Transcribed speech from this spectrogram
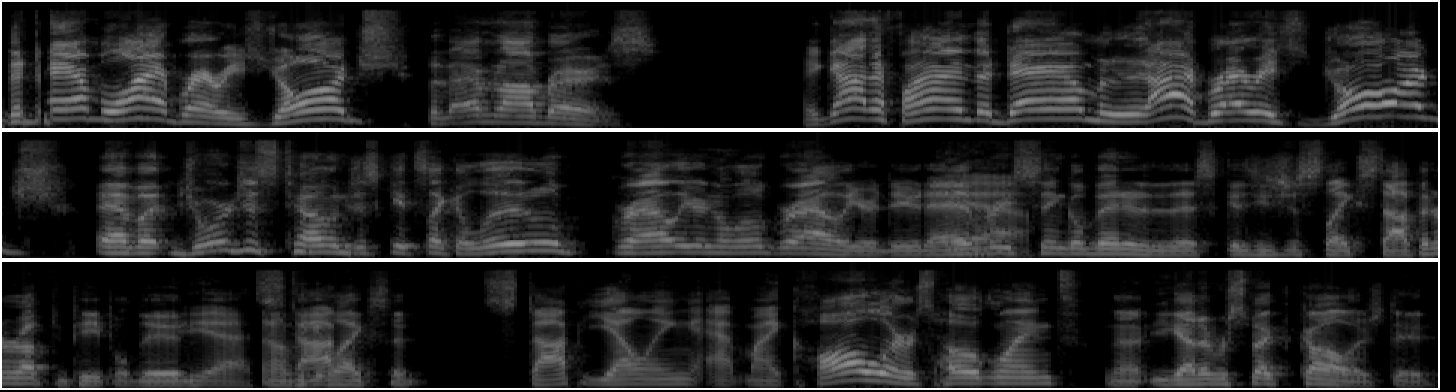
The damn libraries, George. The damn libraries. You gotta find the damn libraries, George. Yeah, but George's tone just gets like a little growlier and a little growlier, dude. Every Yeah. single minute of this, because he's just like, stop interrupting people, dude. Yeah, I don't think he likes it. stop yelling at my callers, Hoagland. No, you got to respect the callers, dude.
